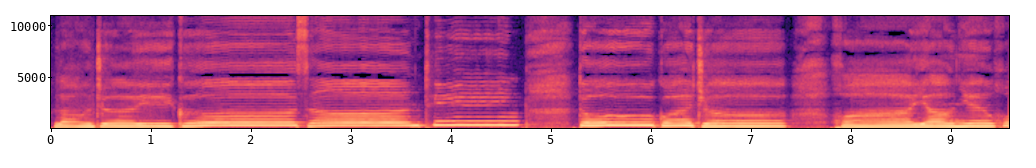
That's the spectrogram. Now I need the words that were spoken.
让这一刻暂停，都怪这花样年华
